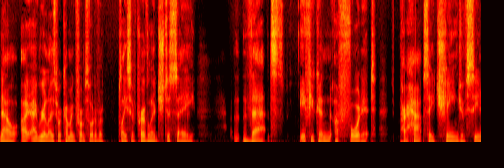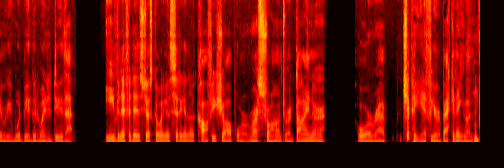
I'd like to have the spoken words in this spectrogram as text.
Now, I, I realize we're coming from sort of a place of privilege to say that if you can afford it, perhaps a change of scenery would be a good way to do that even if it is just going and sitting in a coffee shop or a restaurant or a diner or a chippy if you're back in England.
